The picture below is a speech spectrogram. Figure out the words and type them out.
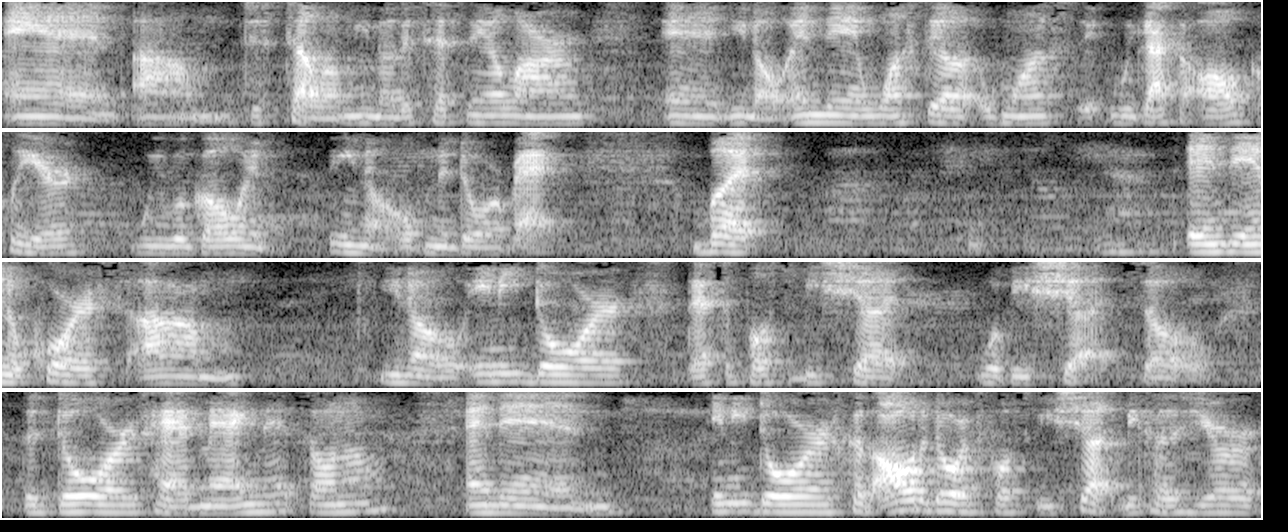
and um, just tell them, you know, to test the alarm, and you know, and then once they once we got the all clear, we would go and you know open the door back. But and then of course, um, you know, any door that's supposed to be shut will be shut. So the doors had magnets on them, and then any doors, because all the doors supposed to be shut because your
